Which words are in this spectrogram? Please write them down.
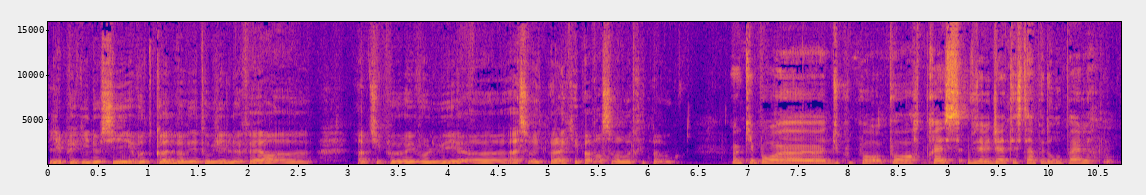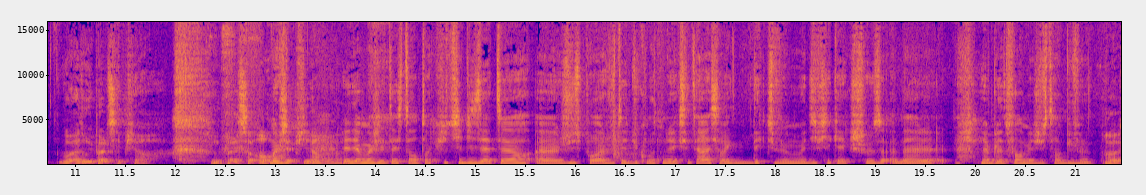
les plugins aussi, et votre code, bah, vous êtes obligé de le faire euh, un petit peu évoluer euh, à ce rythme-là, qui est pas forcément votre rythme à vous. Ok, pour, euh, du coup, pour, pour WordPress, vous avez déjà testé un peu Drupal? Ouais, Drupal, c'est pire. Encore Moi, pire. Dire, moi j'ai testé en tant qu'utilisateur, euh, juste pour ajouter du contenu, etc. C'est vrai que dès que tu veux modifier quelque chose, euh, bah, la, la plateforme est juste imbuvable. Ouais,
